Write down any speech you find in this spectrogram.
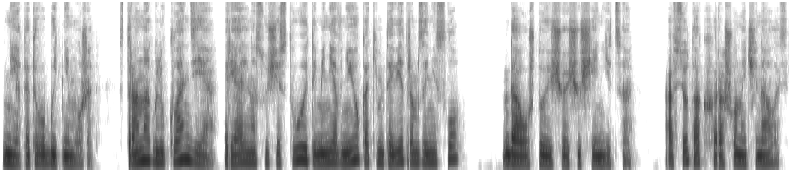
Нет, этого быть не может. Страна Глюкландия реально существует, и меня в нее каким-то ветром занесло? Да уж, что еще ощущеньица. А все так хорошо начиналось.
